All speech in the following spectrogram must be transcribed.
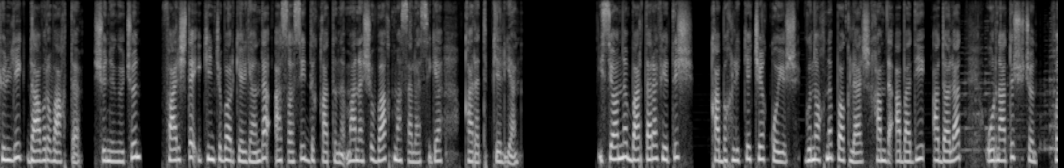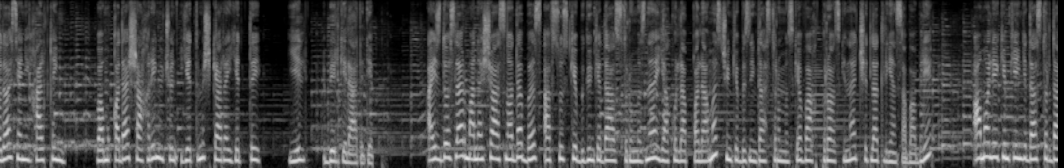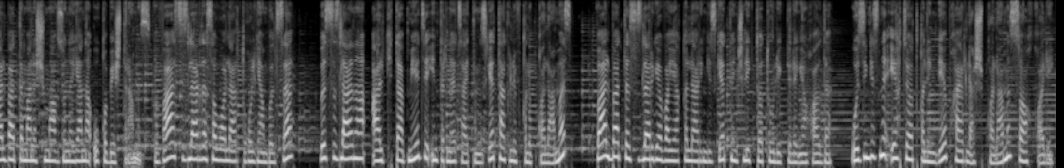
kunlik davr vaqti. Shuning uchun farishta ikkinchi bor kelganda asosiy diqqatini mana shu vaqt masalasiga qaratib kelgan. Isyonni bartaraf etish qabihlikka chek qo'yish gunohni poklash hamda abadiy adolat o'rnatish uchun xudo sening xalqing va muqaddas shahring uchun yetmish karra yetti yil belgiladi deb aziz do'stlar mana shu asnoda biz afsuski bugungi dasturimizni yakunlab qolamiz chunki bizning dasturimizga vaqt birozgina chetlatilgani sababli. Ammo lekin keyingi dasturda albatta mana shu mavzuni yana o'qib eshittiramiz. Va sizlarda savollar tug'ilgan bo'lsa biz sizlarni alkitab media internet saytimizga taklif qilib qolamiz va albatta sizlarga va yaqinlaringizga tinchlik totuvlik tilagan holda o'zingizni ehtiyot qiling deb xayrlashib qolamiz. Sog' qoling.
